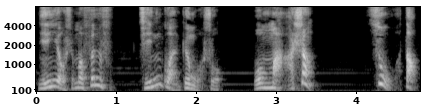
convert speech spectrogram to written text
您有什么吩咐，尽管跟我说，我马上。”做到。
